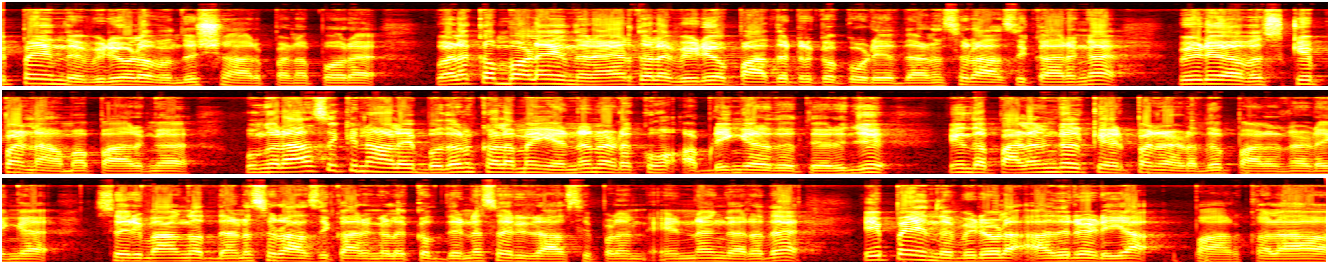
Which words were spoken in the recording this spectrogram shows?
இப்போ இந்த வீடியோவில் வந்து ஷேர் பண்ண போகிறேன் வழக்கம் போல் இந்த நேரத்தில் வீடியோ பார்த்துட்டு இருக்கக்கூடிய தனுசு ராசிக்காரங்க வீடியோவை ஸ்கிப் பண்ணாமல் பாருங்கள் உங்கள் ராசிக்கு நாளை புதன்கிழமை என்ன நடக்கும் அப்படிங்கிறத தெரிஞ்சு இந்த பலன்களுக்கேற்ப நடந்து பலனடைங்க சரி வாங்க தனுசு ராசிக்காரங்களுக்கு தினசரி ராசி பலன் என்னங்கிறத இப்போ இந்த வீடியோவில் அதிரடியாக பார்க்கலாம்.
